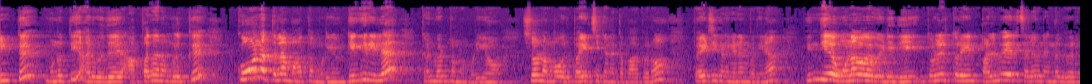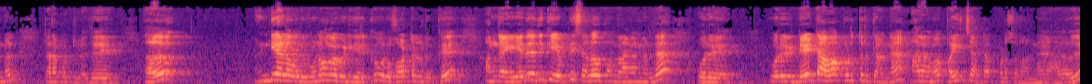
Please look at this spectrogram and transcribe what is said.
இன்ட்டு முந்நூற்றி அறுபது. அப்போ தான் உங்களுக்கு கோணத்தில் மாற்ற முடியும். டிகிரியில் கன்வெர்ட் பண்ண முடியும். ஸோ நம்ம ஒரு பயிற்சி கணக்கை பார்க்குறோம். பயிற்சி கணக்கு என்னன்னு பார்த்தீங்கன்னா இந்திய உணவக விடுதி தொழில்துறையின் பல்வேறு செலவினங்கள் விவரங்கள் தரப்பட்டுள்ளது. அதாவது இந்தியாவில் ஒரு உணவக விடுதி இருக்குது ஒரு ஹோட்டல் இருக்குது அங்கே எது எதுக்கு எப்படி செலவு பண்ணுறாங்கங்கிறத ஒரு ஒரு டேட்டாவாக கொடுத்துருக்காங்க. அதை நம்ம பயிற்சியாட்டாக போட சொல்கிறாங்க அதாவது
